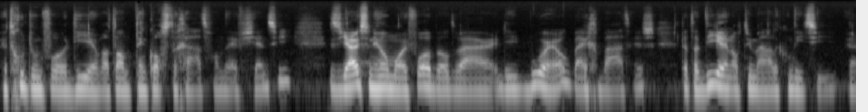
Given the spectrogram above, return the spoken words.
het goed doen voor het dier, wat dan ten koste gaat van de efficiëntie. Het is juist een heel mooi voorbeeld waar die boer er ook bij gebaat is, dat dat dier in optimale conditie uh,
